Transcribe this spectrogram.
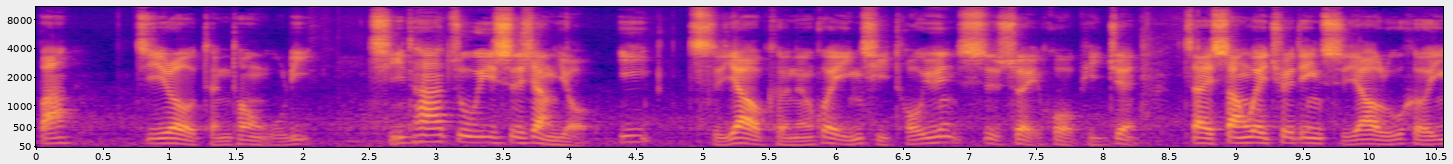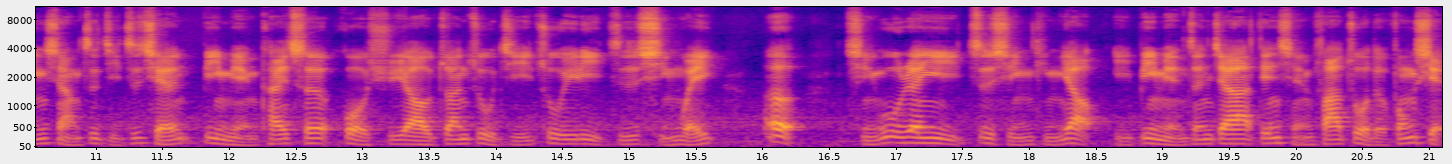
八、肌肉疼痛无力。其他注意事项有：一、此药可能会引起头晕、嗜睡或疲倦，在尚未确定此药如何影响自己之前，避免开车或需要专注及注意力之行为。二，请勿任意自行停药，以避免增加癫痫发作的风险。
